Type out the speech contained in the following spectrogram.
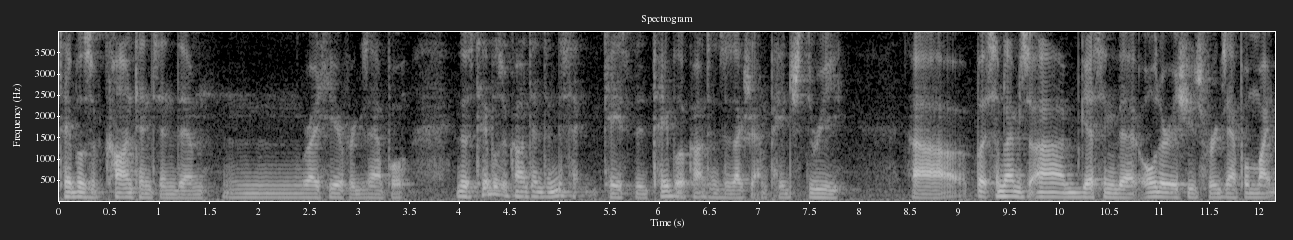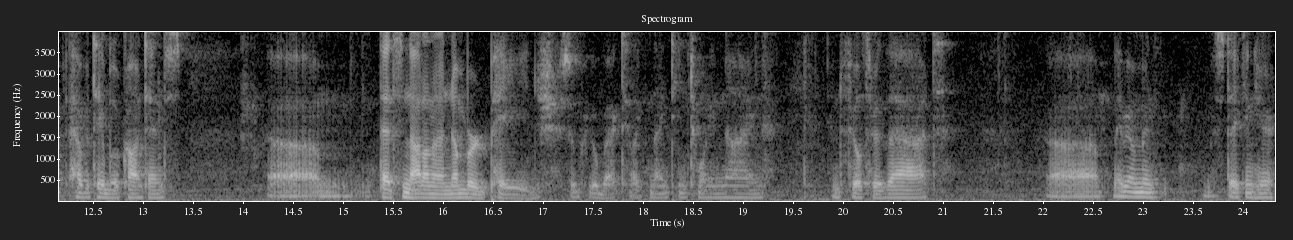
tables of contents in them, mm, right here, for example. And those tables of contents, in this case, the table of contents is actually on page three. Uh, but sometimes I'm guessing that older issues, for example, might have a table of contents um, that's not on a numbered page. So if we go back to like 1929 and filter that, uh, maybe I'm mistaken here,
